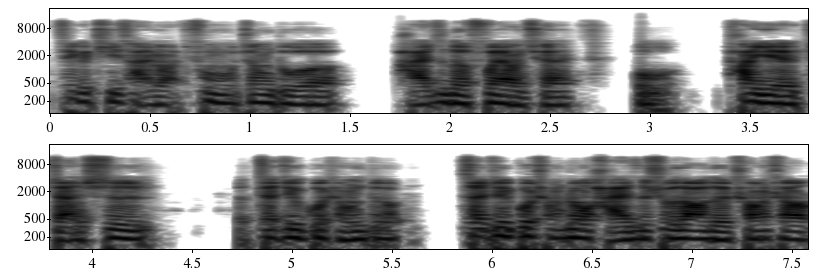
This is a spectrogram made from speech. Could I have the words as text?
这个题材嘛，父母争夺孩子的抚养权。哦，他也展示在这个过程中。在这个过程中，孩子受到的创伤，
